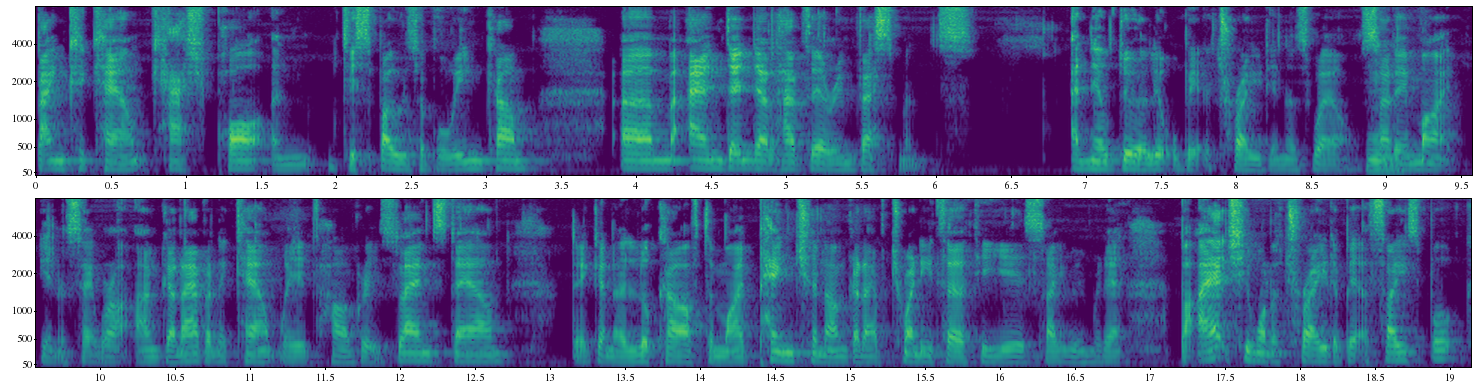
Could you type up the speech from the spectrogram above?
bank account, cash pot, and disposable income, um, and then they'll have their investments and they'll do a little bit of trading as well. So they might, you know, say, right, I'm going to have an account with Hargreaves Lansdown. They're going to look after my pension. I'm going to have 20, 30 years saving with it. But I actually want to trade a bit of Facebook.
